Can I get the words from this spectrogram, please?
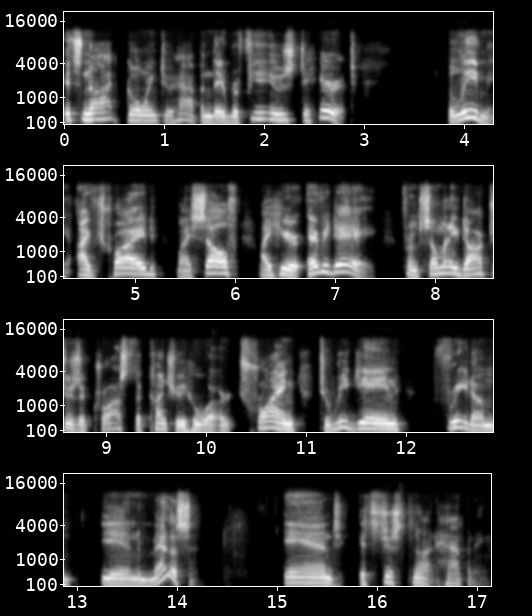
It's not going to happen. They refuse to hear it. Believe me, I've tried myself. I hear every day from so many doctors across the country who are trying to regain freedom in medicine. And it's just not happening.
